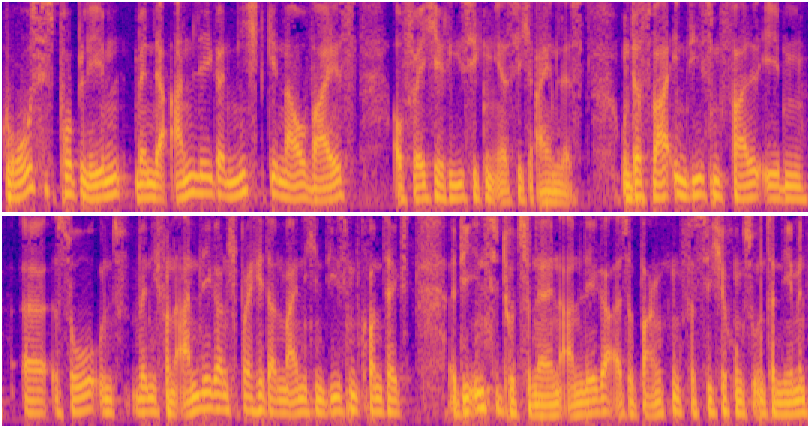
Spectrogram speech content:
großes Problem, wenn der Anleger nicht genau weiß, auf welche Risiken er sich einlässt. Und das war in diesem Fall eben äh, so. Und wenn ich von Anlegern spreche, dann meine ich in diesem Kontext äh, die institutionellen Anleger, also Banken, Versicherungsunternehmen,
